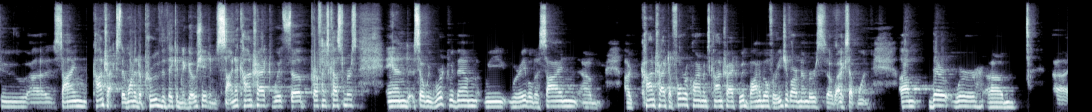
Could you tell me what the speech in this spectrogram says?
to uh, sign contracts. They wanted to prove that they could negotiate and sign a contract with preference customers. And so we worked with them. We were able to sign um, a contract, a full requirements contract with Bonneville for each of our members, so, except one. Um, there were, um, uh,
